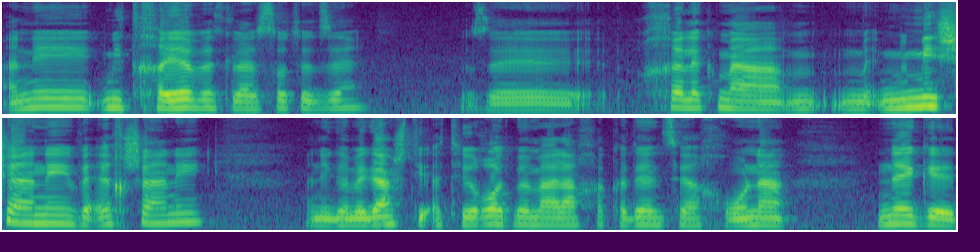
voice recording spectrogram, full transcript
אני מתחייבת לעשות את זה, זה חלק מה, ממי שאני ואיך שאני. אני גם הגשתי עתירות במהלך הקדנציה האחרונה נגד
